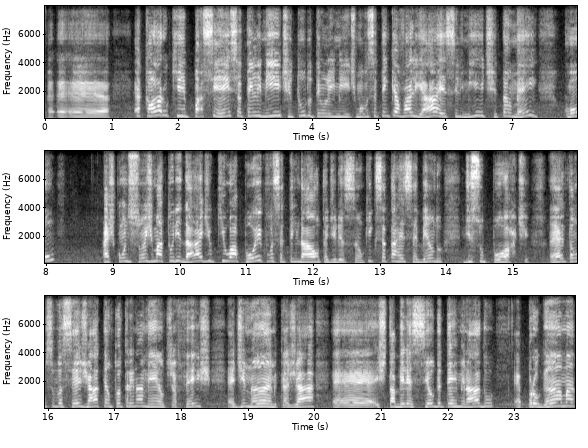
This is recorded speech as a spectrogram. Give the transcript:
É, é, é, é claro que paciência tem limite, tudo tem um limite, mas você tem que avaliar esse limite também com as condições de maturidade, o que o apoio que você tem da alta direção, o que, que você está recebendo de suporte. Né? Então, se você já tentou treinamento, já fez é, dinâmica, já é, é estabeleceu determinado é, programa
